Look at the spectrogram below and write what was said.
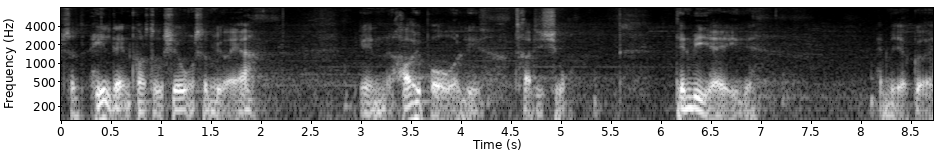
Så hele den konstruktion, som jo er en højborgerlig tradition, den vil jeg ikke have med at gøre,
